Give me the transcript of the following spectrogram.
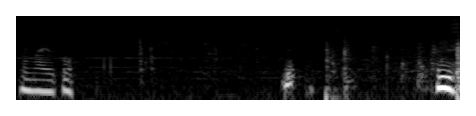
그거 말고 음? 분수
